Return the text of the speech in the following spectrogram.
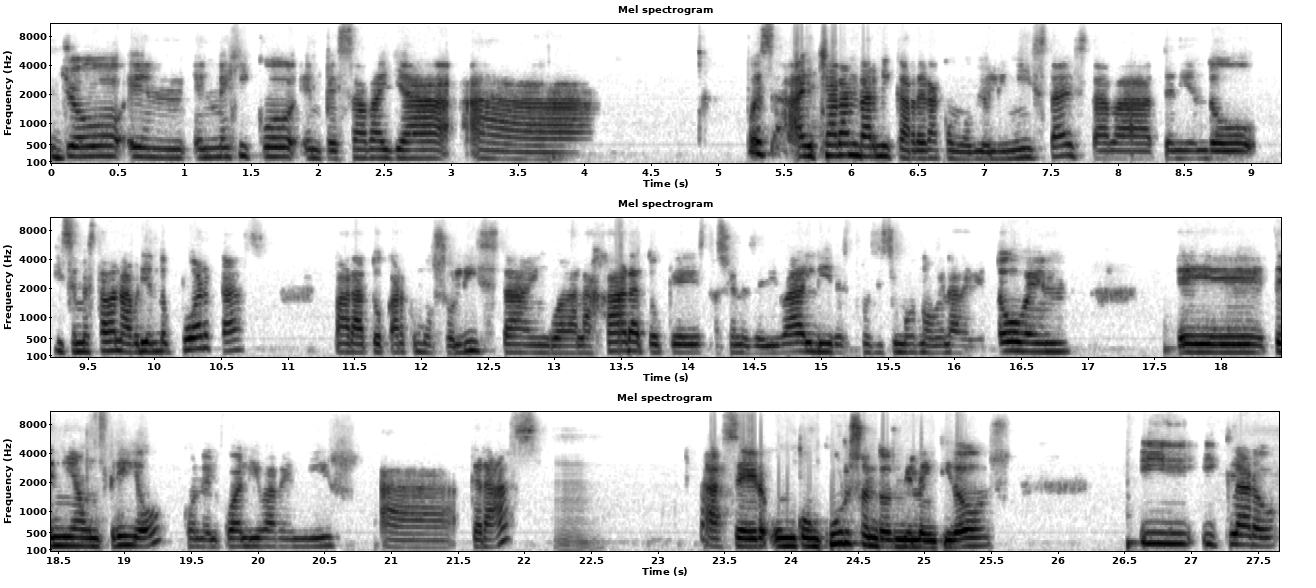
Yo en, en México empezaba ya a pues a echar a andar mi carrera como violinista, estaba teniendo y se me estaban abriendo puertas para tocar como solista en Guadalajara, toqué estaciones de Vivaldi, después hicimos novena de Beethoven, eh, tenía un trío con el cual iba a venir a Graz mm. a hacer un concurso en 2022 y, claro,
